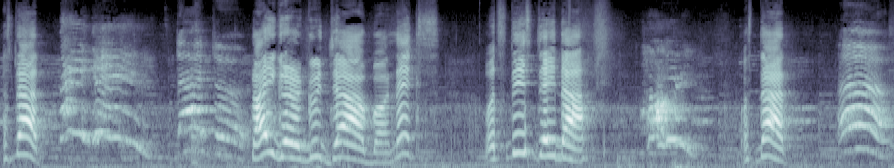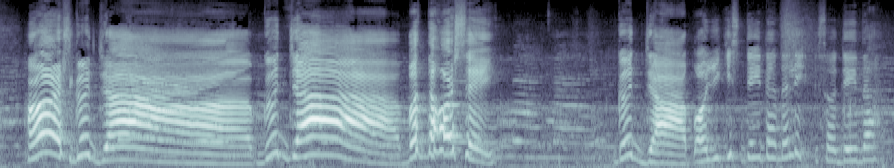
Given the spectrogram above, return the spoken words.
What's that? Tiger. Tiger. Good job. Uh, next, what's this, Jaeda? What's that? Horse. Good job. Good job. What's the horse say? Good job. Oh, you kiss Jaeda. Dali. So, Jaeda.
